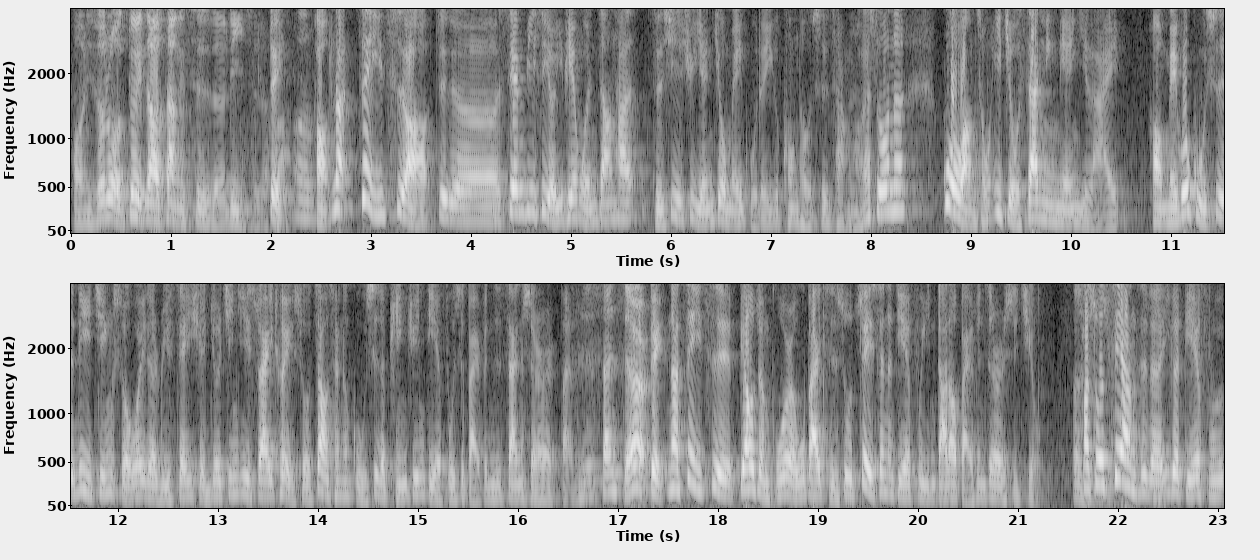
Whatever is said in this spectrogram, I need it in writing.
哦，你说如果对照上一次的例子的话，对，好，那这一次啊，这个 CNBC 有一篇文章，他仔细去研究美股的一个空头市场啊，他说呢，过往从一九三零年以来，好，美国股市历经所谓的 recession，就经济衰退所造成的股市的平均跌幅是百分之三十二，百分之三十二。对，那这一次标准普尔五百指数最深的跌幅已经达到百分之二十九。他说这样子的一个跌幅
